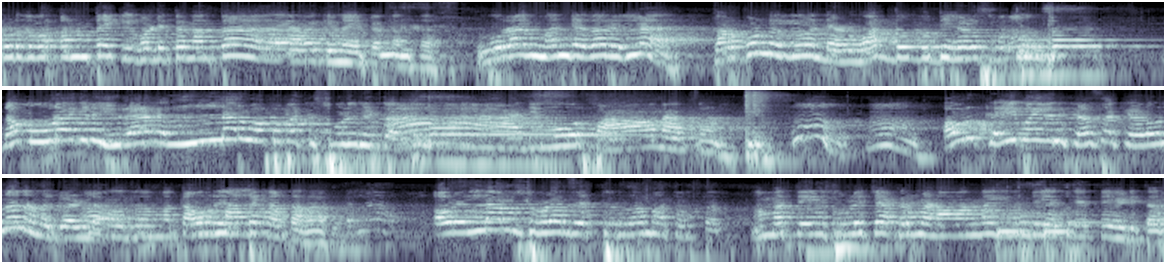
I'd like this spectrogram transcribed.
ಕುಡಿದು ಬರ್ತಾನಂತ ಈಕಿ ಹೊಡಿತಾನಂತ ಯಾವಕಿನ ಇಟ್ಟನಂತ. ಊರಾಗ ಮಂದಿ ಅದಾರಿಲ್ಲ ಕರ್ಕೊಂಡು ಹೋಗಿ ಒಂದ್ ಎರಡು ಒದ್ದು ಬುದ್ಧಿ ಹೇಳಿಸ್ಬೇಕು. ನಮ್ಮ ಊರಾಗಿನ ಹಿರಿಯರು ಎಲ್ಲರೂ ಬಗ್ಗೆ ಸುಳಿನಿಟ್ಟಾರ ನಿಟ್ಟ ನಿಮ್ ಊರ್ ಪಾವನ ಹಾಕೋಣ ಅವ್ರ ಕೈ ಬೈಯನ್ ಕೆಲಸ ಕೇಳೋಣ ನನ್ನ ಗಂಡ. ಹೌದು ಮತ್ತ ಅವ್ರ ಮಾತಾಡ್ತಾರ ಅವ್ರೆಲ್ಲಾರು ಸುಳ್ಳರ್ ಎತ್ತಿರ್ದ ಮಾತಾಡ್ತಾರ. ಮತ್ತೆ ಈ ಸುಳಿ ಚಕ್ರಮಣವನ್ನ ಹಿಂದೆ ಎತ್ತಿ ಎತ್ತಿ ಹಿಡಿತಾರ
